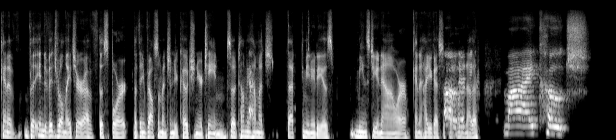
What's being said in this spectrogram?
kind of the individual nature of the sport, but then you've also mentioned your coach and your team. So tell me how much that community is means to you now, or kind of how you guys support oh, one another. My coach,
